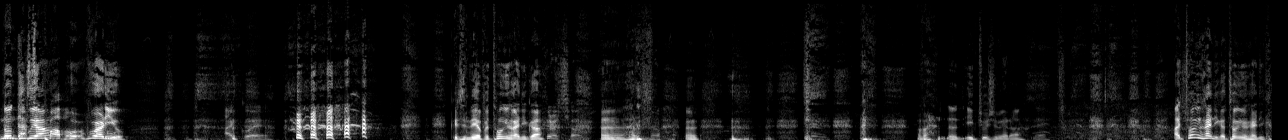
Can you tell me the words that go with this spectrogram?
넌 누구야? Who, who are you? 알 거예요. 그치, 내 옆에 통역하니까. 그렇죠. 어, 알았어. 어. 봐봐, 너입 조심해라. 아, 통역하니까, 통역하니까.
